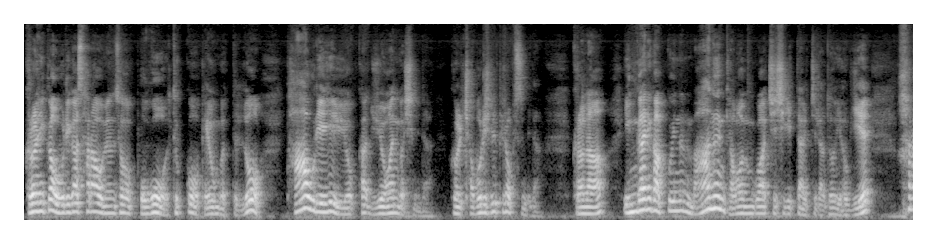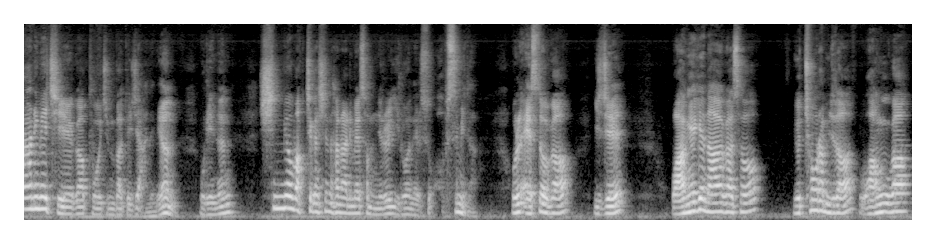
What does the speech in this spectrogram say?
그러니까 우리가 살아오면서 보고, 듣고, 배운 것들도 다 우리에게 유용한, 유용한 것입니다. 그걸 저버리실 필요 없습니다. 그러나 인간이 갖고 있는 많은 경험과 지식이 있다 할지라도 여기에 하나님의 지혜가 부어진 바 되지 않으면 우리는 신묘막측하신 하나님의 섭리를 이루어낼 수 없습니다. 오늘 에스더가 이제 왕에게 나아가서 요청을 합니다. 왕후가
